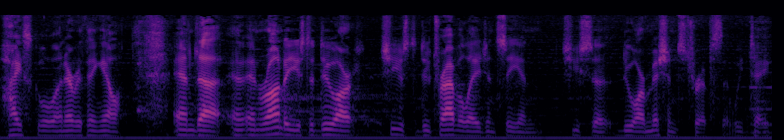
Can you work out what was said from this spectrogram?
high school and everything else. And, uh, and and Rhonda used to do our she used to do travel agency and she used to do our missions trips that we take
